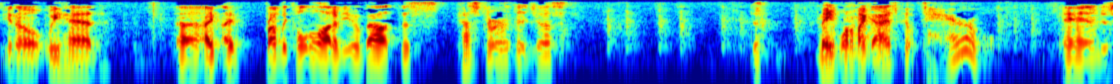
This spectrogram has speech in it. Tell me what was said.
You know, we had uh, I, I probably told a lot of you about this customer that just just made one of my guys feel terrible and just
